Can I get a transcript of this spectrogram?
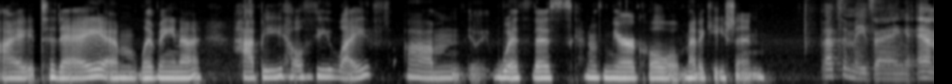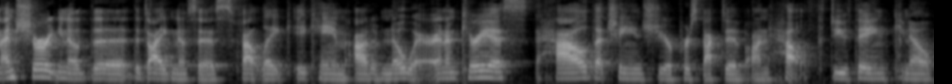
I today am living a happy, healthy life um, with this kind of miracle medication. That's amazing. And I'm sure, you know, the the diagnosis felt like it came out of nowhere. And I'm curious how that changed your perspective on health. Do you think, you know,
